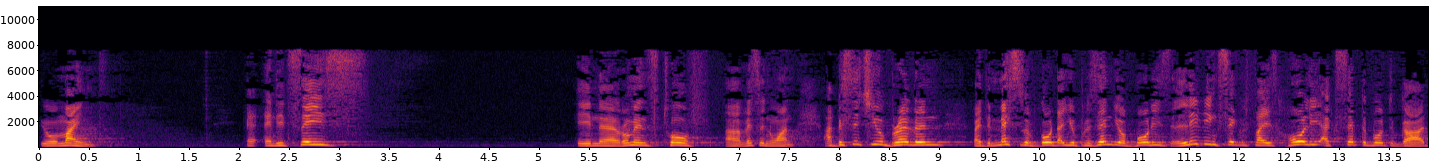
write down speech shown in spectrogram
your mind. And it says in uh, Romans 12, uh, verse 1, I beseech you, brethren, by the message of God, that you present your bodies living sacrifice, holy acceptable to God,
